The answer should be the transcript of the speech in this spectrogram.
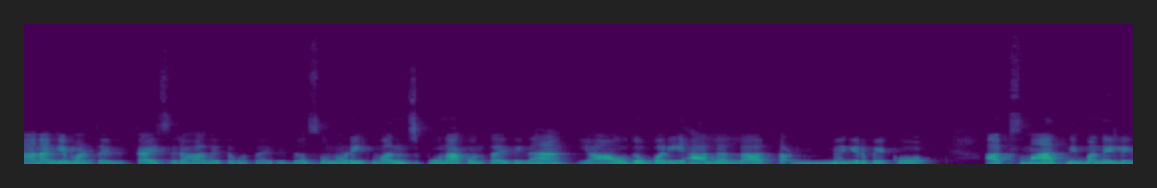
ನಾನು ಹಂಗೆ ಮಾಡ್ತಾ ಇದ್ದೀನಿ ಕಾಯಿಸಿರೋ ಹಾಲೇ ತೊಗೋತಾ ಇದ್ದಿದ್ದು. ಸೊ ನೋಡಿ, ಒಂದು ಸ್ಪೂನ್ ಹಾಕೊತಾ ಇದ್ದೀನಾ. ಯಾವುದು ಬರೀ ಹಾಲಲ್ಲ, ತಣ್ಣಗಿರಬೇಕು. ಅಕಸ್ಮಾತ್ ನಿಮ್ಮ ಮನೇಲಿ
